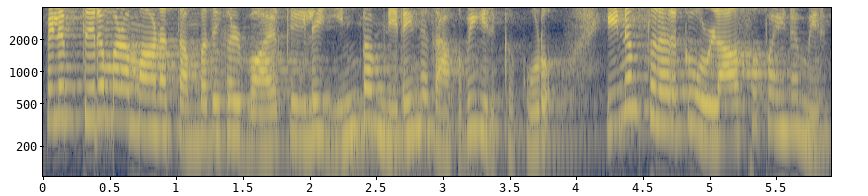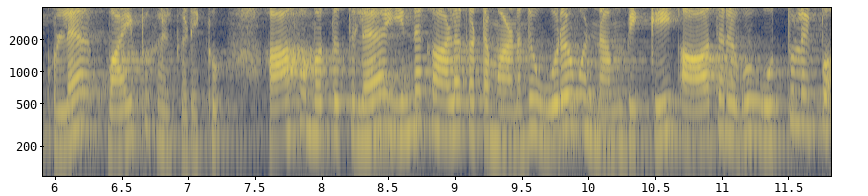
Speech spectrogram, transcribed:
மேலும் திருமணமான தம்பதிகள் வாழ்க்கையில் இன்பம் நிறைந்ததாகவே இருக்கக்கூடும். இன்னும் சில சிலருக்கு உல்லாச பயணம் மேற்கொள்ள வாய்ப்புகள் கிடைக்கும். ஆக மொத்தத்தில் இந்த காலகட்டமானது உறவு நம்பிக்கை ஆதரவு ஒத்துழைப்பு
